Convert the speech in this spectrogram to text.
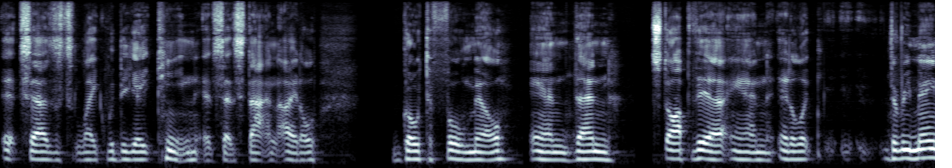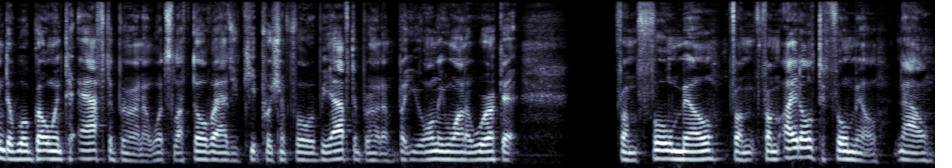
it says like with the 18, it says start and idle, go to full mil, and then stop there and it'll the remainder will go into afterburner. What's left over as you keep pushing forward will be afterburner, but you only want to work it from full mil, from, from idle to full mil. Now,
